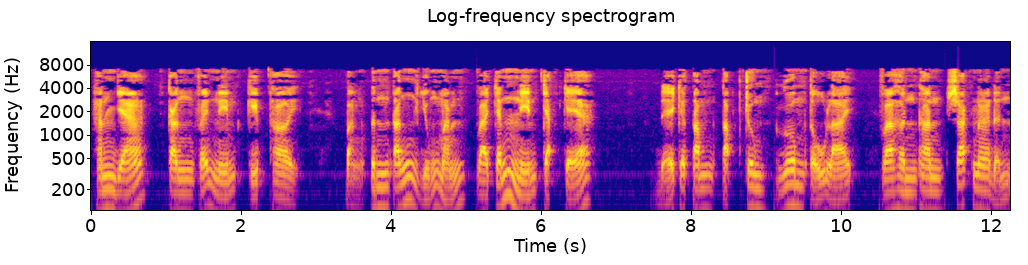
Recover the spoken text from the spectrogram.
Hành giả cần phải niệm kịp thời bằng tinh tấn dũng mãnh và chánh niệm chặt chẽ để cho tâm tập trung gom tụ lại và hình thành sát na định.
